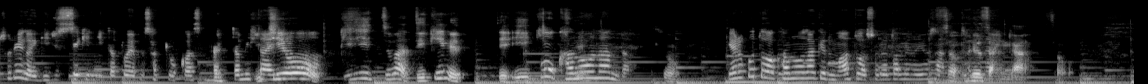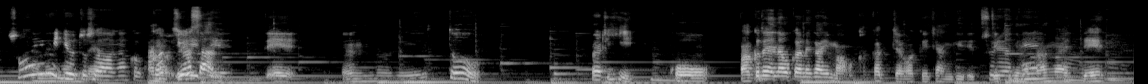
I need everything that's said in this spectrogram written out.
それ以外技術的に例えばさっきお母さんも言ったみたいに一応、技術はできるって言い切ってもう可能なんだ。そうやることは可能だけども、あとはそのための予算が足りない。予算が。そう。そういう意味で言うとさ、なんかガチ入れてあの予、で、うん、言うと、やっぱり、うんこう、莫大なお金が今はかかっちゃうわけじゃん、技術的にも考えて。うんうん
